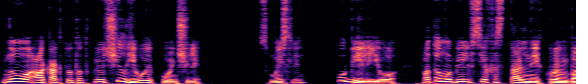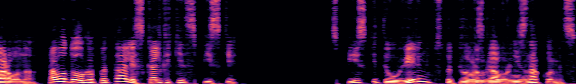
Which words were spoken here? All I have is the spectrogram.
Ну, а как тот отключил, его и кончили. В смысле? Убили его. Потом убили всех остальных, кроме барона. Того долго пытали, искали какие-то списки. «Списки, ты уверен?» — вступил в разговор незнакомец.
